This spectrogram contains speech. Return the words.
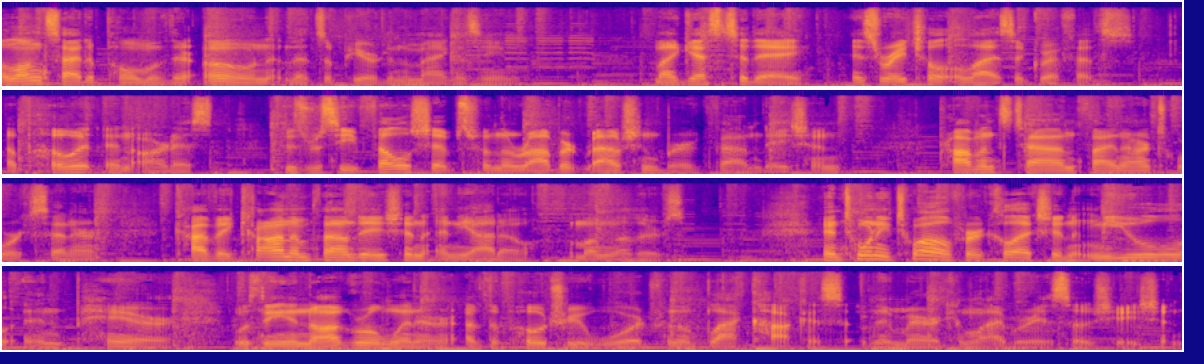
alongside a poem of their own that's appeared in the magazine. My guest today is Rachel Eliza Griffiths, a poet and artist who's received fellowships from the Robert Rauschenberg Foundation, Provincetown Fine Arts Work Center, Cave Canem Foundation, and Yaddo, among others. In 2012, her collection Mule and Pear was the inaugural winner of the Poetry Award from the Black Caucus of the American Library Association.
